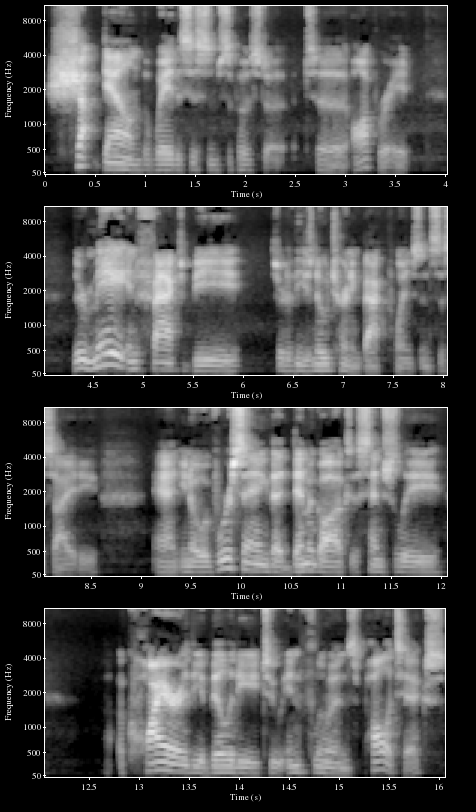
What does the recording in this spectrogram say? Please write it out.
shut down the way the system's supposed to, to operate, there may in fact be sort of these no turning back points in society. And, you know, if we're saying that demagogues essentially acquire the ability to influence politics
